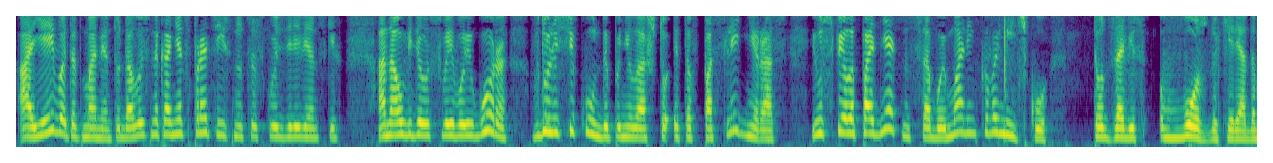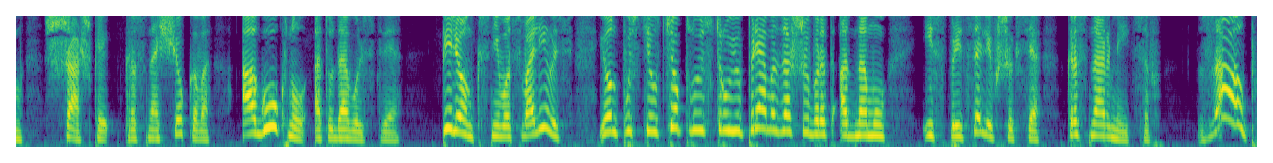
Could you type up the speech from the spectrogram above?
А ей в этот момент удалось, наконец, протиснуться сквозь деревенских. Она увидела своего Егора, в долю секунды поняла, что это в последний раз, и успела поднять над собой маленького Митьку. Тот завис в воздухе рядом с шашкой Краснощекова, а гукнул от удовольствия — Пеленка с него свалилась, и он пустил теплую струю прямо за шиворот одному из прицелившихся красноармейцев. «Залп!»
